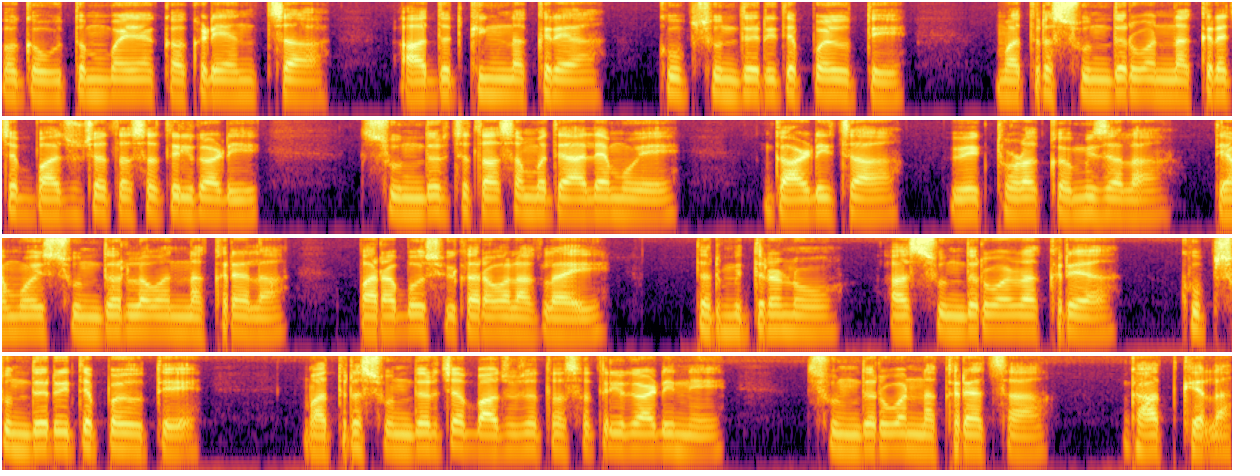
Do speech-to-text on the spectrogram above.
व गौतमबाया काकडे यांचा आदत किंग नकऱ्या खूप सुंदररित्या पळवते. मात्र सुंदर व नकऱ्याच्या बाजूच्या तासातील गाडी सुंदरच्या तासामध्ये आल्यामुळे गाडीचा वेग थोडा कमी झाला. त्यामुळे सुंदरला व नकऱ्याला पराभव स्वीकारावा लागला आहे. तर मित्रांनो आज सुंदर व नकऱ्या खूप सुंदररित्या पळवते. मात्र सुंदरच्या बाजूच्या तासातील गाडीने सुंदर व नकऱ्याचा घात केला.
